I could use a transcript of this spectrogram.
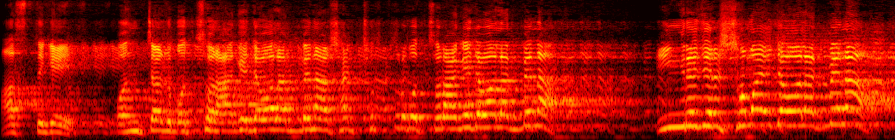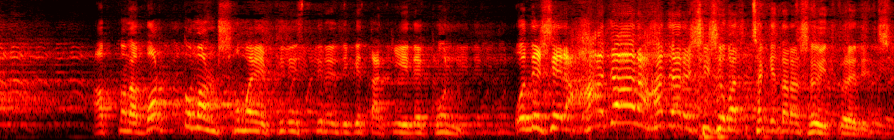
আজ থেকে পঞ্চাশ বছর আগে যাওয়া লাগবে না, ষাট সত্তর বছর আগে যাওয়া লাগবে না। ইংরেজের সময় যাওয়া লাগবে না। আপনারা বর্তমান সময়ে ফিলিস্তিনের দিকে তাকিয়ে দেখুন। ও দেশের হাজার হাজার শিশু বাচ্চাকে তারা শহীদ করে দিচ্ছে।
